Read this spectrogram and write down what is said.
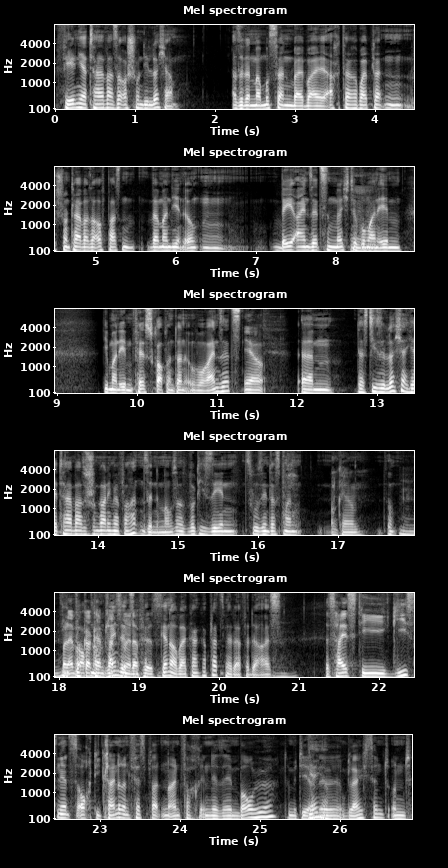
fehlen ja teilweise auch schon die Löcher. Also dann, man muss dann bei, bei 8 Terabyte Platten schon teilweise aufpassen, wenn man die in irgendein B einsetzen möchte, wo man eben, die man eben festschraubt und dann irgendwo reinsetzt, Ja. ähm, dass diese Löcher hier teilweise schon gar nicht mehr vorhanden sind. Und man muss also wirklich sehen, zusehen, dass man Okay. so Weil einfach gar kein Platz mehr dafür ist. Genau, weil gar kein Platz mehr dafür da ist. Das heißt, die gießen jetzt auch die kleineren Festplatten einfach in derselben Bauhöhe, damit die Ja, alle gleich sind und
